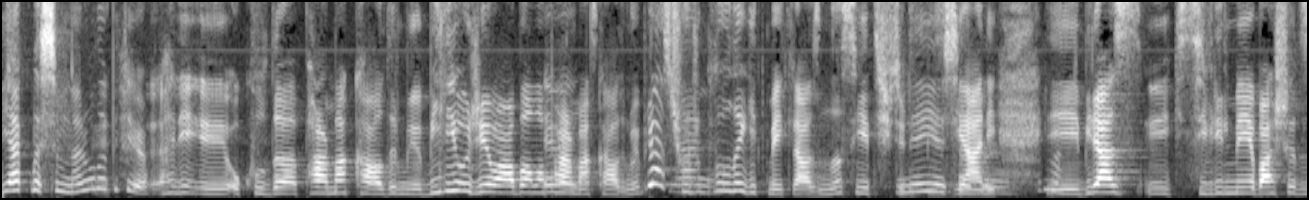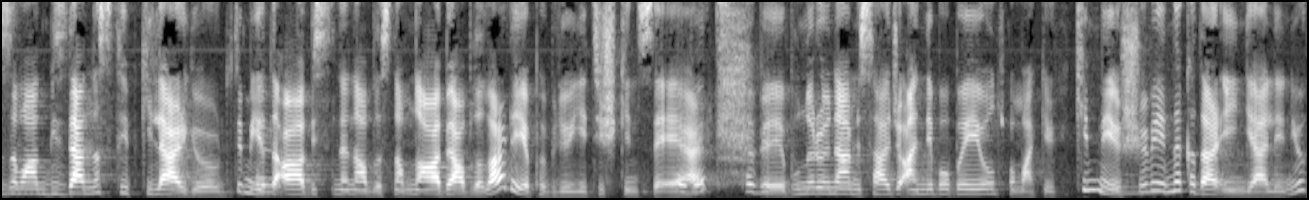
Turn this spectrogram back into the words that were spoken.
yaklaşımlar olabiliyor. Hani e, okulda parmak kaldırmıyor. Biliyor cevabı ama Evet. parmak kaldırmıyor. Biraz Yani. çocukluğuna gitmek lazım. Nasıl yetiştirdik Ne biz? yaşadı, Yani e, biraz e, sivrilmeye başladığı zaman bizden nasıl tepkiler gördü değil mi? Ya da abisinden ablasından bunu abi ablalar da yapabiliyor yetişkinse eğer. Evet, tabii. E, bunlar önemli. Sadece anne babaya unutmamak gerekiyor. Kimle yaşıyor ve ne kadar engelleniyor?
